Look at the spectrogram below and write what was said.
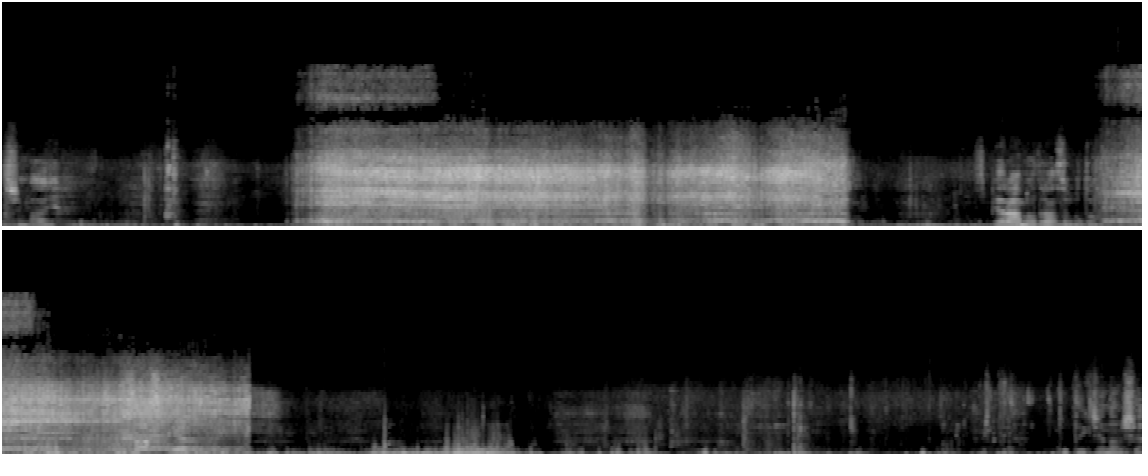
Trzymaj. Zbieramy od razu, bo to zaschnie. Tutaj, gdzie nam się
